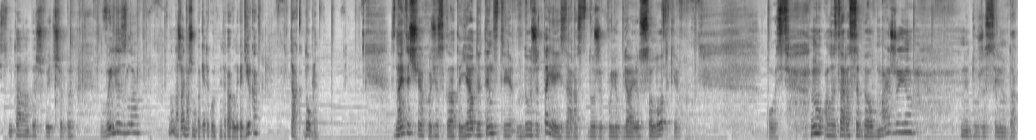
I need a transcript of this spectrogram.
І сметана би швидше би вилізла. Ну, на жаль, нашому пакетику не така велика дірка. Так, добре. Знаєте, що я хочу сказати? Я в дитинстві дуже, та я і зараз дуже полюбляю солодке. Ось. Ну, але зараз себе обмежую. Не дуже сильно так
